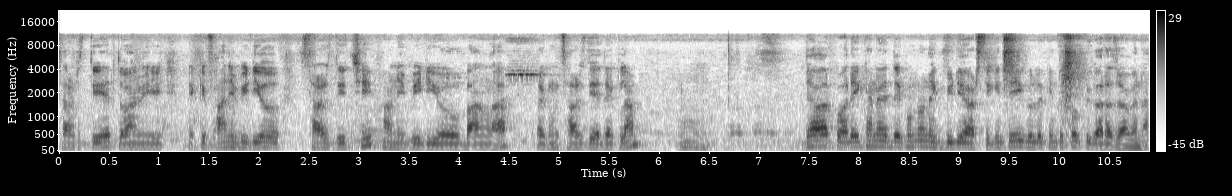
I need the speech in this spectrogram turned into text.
সার্চ দিয়ে, তো আমি একটি ফানি ভিডিও সার্চ দিচ্ছি, ফানি ভিডিও বাংলা। এরকম সার্চ দিয়ে দেখলাম। দেওয়ার পর এখানে দেখুন অনেক ভিডিও আসছে, কিন্তু এইগুলো কিন্তু কপি করা যাবে না।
